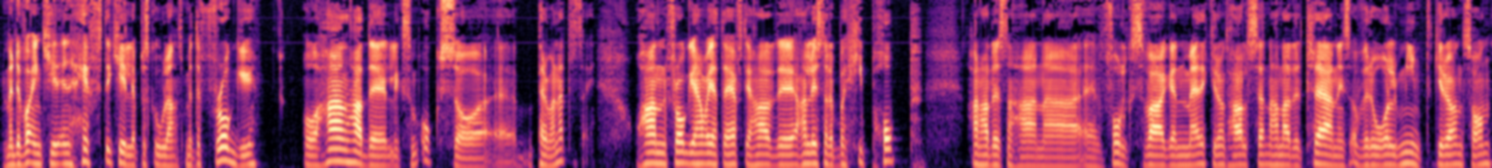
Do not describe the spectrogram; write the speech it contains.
Men det var en, kille, en häftig kille på skolan som hette Froggy. Och han hade liksom också eh, permanentat sig. Och han, Froggy, han var jättehäftig. Han, hade, han lyssnade på hiphop. Han hade såna här eh, Volkswagen-märke runt halsen. Han hade träningsoverall, mintgrön sån.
